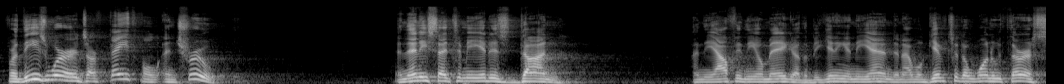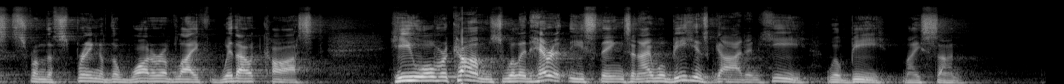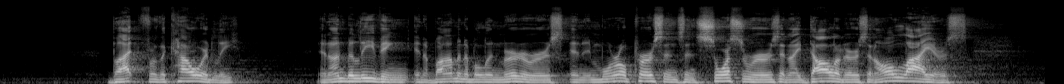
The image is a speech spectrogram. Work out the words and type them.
for these words are faithful and true. And then he said to me, It is done. I'm the Alpha and the Omega, the beginning and the end, and I will give to the one who thirsts from the spring of the water of life without cost. He who overcomes will inherit these things, and I will be his God, and he will be my son. But for the cowardly, and unbelieving, and abominable, and murderers, and immoral persons, and sorcerers, and idolaters, and all liars,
